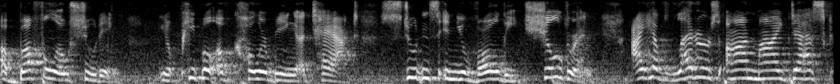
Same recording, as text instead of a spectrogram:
A Buffalo shooting, you know, people of color being attacked, students in Uvalde, children. I have letters on my desk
